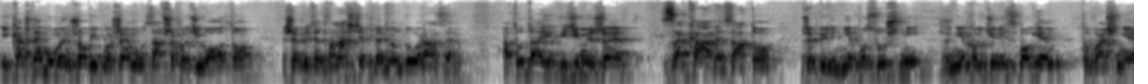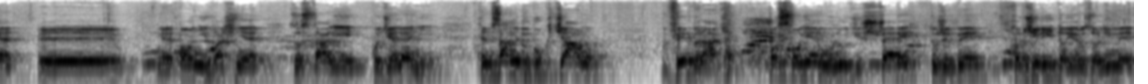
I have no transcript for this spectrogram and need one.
I każdemu mężowi Bożemu zawsze chodziło o to, żeby te 12 plemion było razem. A tutaj widzimy, że za karę, za to, że byli nieposłuszni, że nie chodzili z Bogiem, to właśnie yy, oni właśnie zostali podzieleni. Tym samym Bóg chciał wybrać po swojemu ludzi szczerych, którzy by chodzili do Jerozolimy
